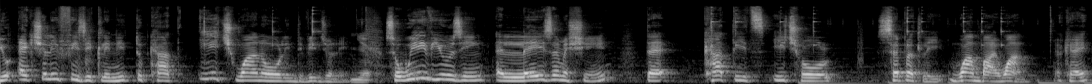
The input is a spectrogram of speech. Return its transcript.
You actually physically need to cut each one hole individually. Yeah. So we're using a laser machine that cuts each hole separately, one by one, okay?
